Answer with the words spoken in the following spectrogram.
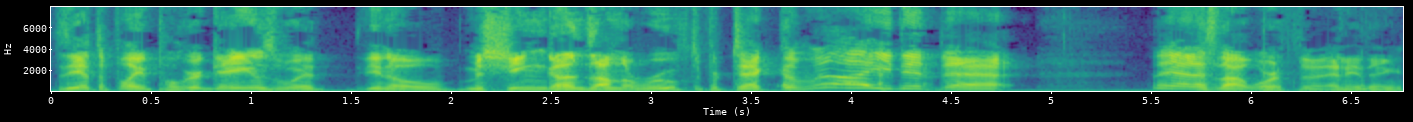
Does he have to play poker games with you know machine guns on the roof to protect him? Uh, he did that. Yeah, that's not worth anything.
